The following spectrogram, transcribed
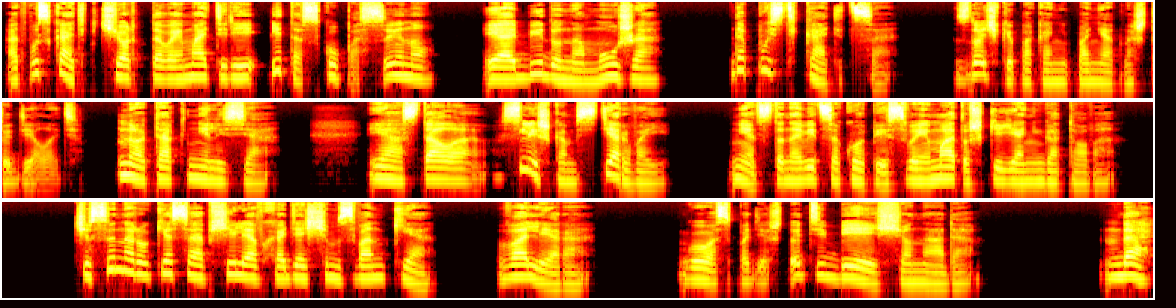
Отпускать к чертовой матери и тоску по сыну, и обиду на мужа. Да пусть катится. С дочкой пока непонятно, что делать. Но так нельзя. Я стала слишком стервой. Нет, становиться копией своей матушки я не готова. Часы на руке сообщили о входящем звонке. Валера. Господи, что тебе еще надо? Да.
